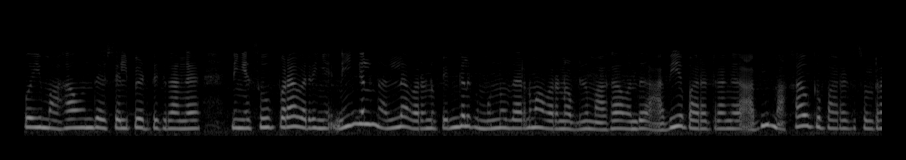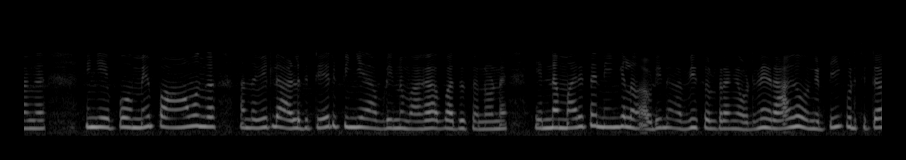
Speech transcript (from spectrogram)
போய் மகா வந்து செல்ஃபி எடுத்துக்கிறாங்க. நீங்கள் சூப்பராக வர்றீங்க. நீங்களும் நல்லா வரணும். பெண்களுக்கு முன்னுதாரணமாக வரணும் அப்படின்னு மகா வந்து அபியை பாராட்டுறாங்க. அபி மகாவுக்கு பாராட்ட சொல்கிறாங்க நீங்கள் எப்போவுமே பாவங்க. அந்த வீட்டில் அழுதுகிட்டே இருப்பீங்க அப்படின்னு மகா பார்த்து சொன்னோன்னே என்ன மாதிரி தான் நீங்களும்? அப்படின்னு அபி சொல்கிறாங்க உடனே ராகவ் அவங்க டீ குடிச்சிட்டா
